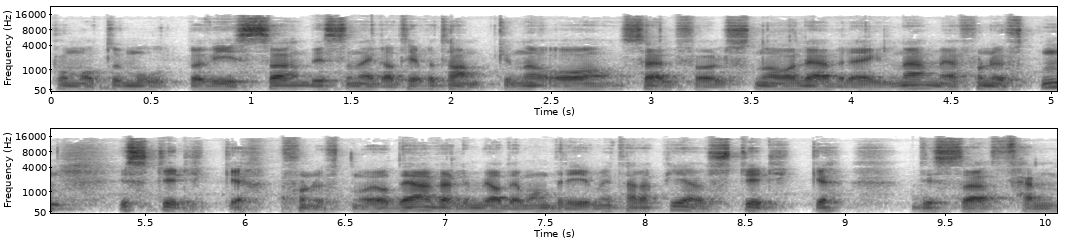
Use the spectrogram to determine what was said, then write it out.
på en måte motbevise disse negative tankene og selvfølelsene og levereglene med fornuften, i styrke fornuften vår. Og Det er veldig mye av det man driver med i terapi, er å styrke disse fem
